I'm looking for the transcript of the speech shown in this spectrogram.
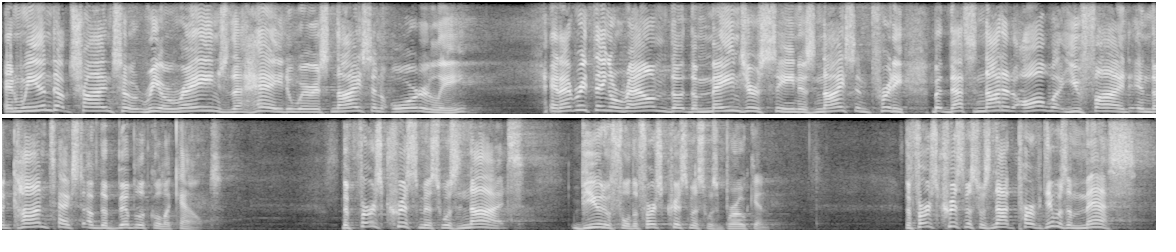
And we end up trying to rearrange the hay to where it's nice and orderly and everything around the, the manger scene is nice and pretty, but that's not at all what you find in the context of the biblical account. The first Christmas was not beautiful, the first Christmas was broken. The first Christmas was not perfect, it was a mess.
